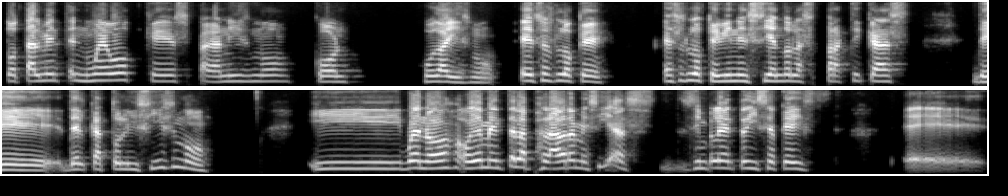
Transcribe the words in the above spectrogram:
totalmente nuevo que es paganismo con judaísmo. Eso es lo que, eso es lo que vienen siendo las prácticas de, del catolicismo. Y bueno, obviamente la palabra Mesías simplemente dice, ok, eh,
